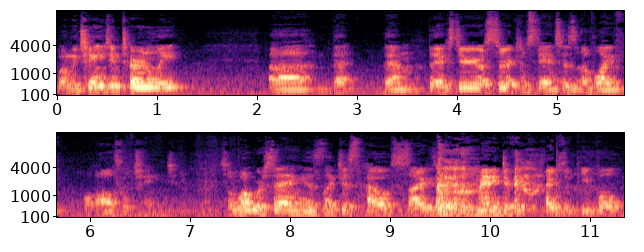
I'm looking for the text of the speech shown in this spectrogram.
When we change internally, uh, that them, the exterior circumstances of life will also change. So what we're saying is like just how society is made up of many different types of people,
